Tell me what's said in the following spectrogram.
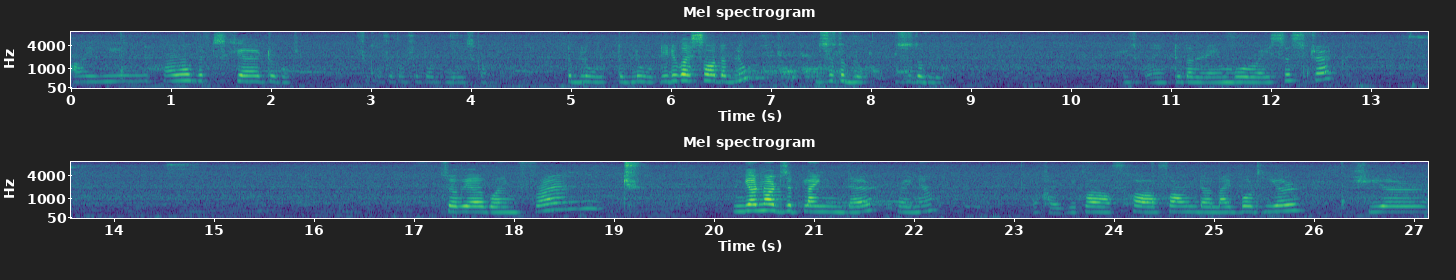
I mean, I'm a bit scared to go. Should should should go. Blue is coming. The blue, the blue. Did you guys saw the blue? This is the blue. This is the blue. He's going to the rainbow races track. So we are going front. Are not ziplining there right now? Okay we got uh, found a light bulb here here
